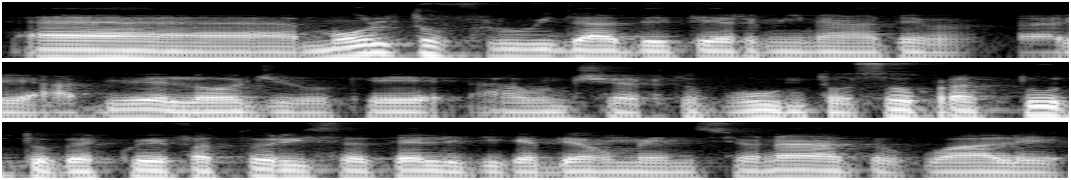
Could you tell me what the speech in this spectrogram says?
eh, molto fluida determinate variabili. È logico che a un certo punto, soprattutto per quei fattori satelliti che abbiamo menzionato, quali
